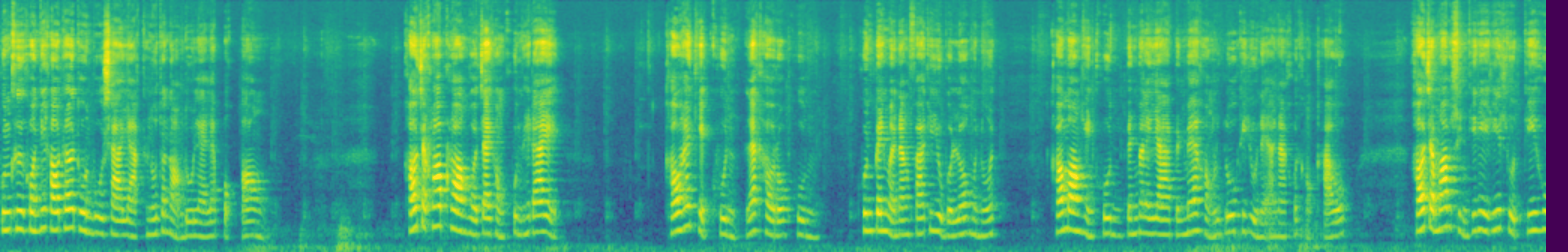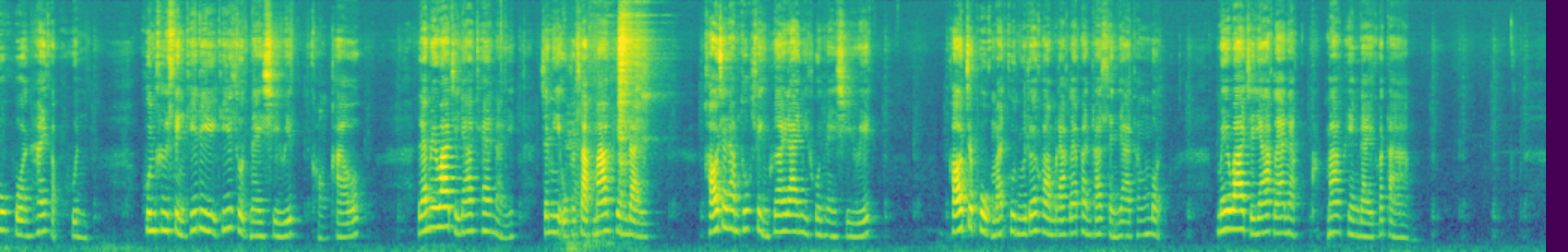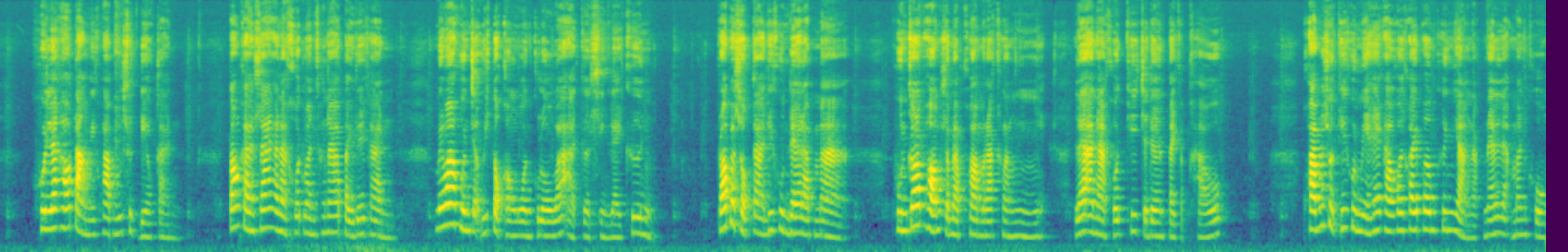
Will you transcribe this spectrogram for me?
คุณคือคนที่เขาเทิดทูนบูชาอยากทนุถนอมดูแลและปกป้อง เขาจะครอบครองหัวใจของคุณให้ได้ เขาให้เกียรติคุณและเคารพคุณ คุณเป็นเหมือนนางฟ้าที่อยู่บนโลกมนุษย์ เขามองเห็นคุณเป็นภรรยาเป็นแม่ของลูกๆที่อยู่ในอนาคตของเขา เขาจะมอบสิ่งที่ดีที่สุดที่คู่ควรให้กับคุณ คุณคือสิ่งที่ดีที่สุดในชีวิตของเขา และไม่ว่าจะยากแค่ไหน จะมีอุปสรรคมากเพียงใด เขาจะทำทุกสิ่งเพื่อให้ได้มีคุณในชีวิต เขาจะผูกมัดคุณไว้ด้วยความรักและพันธสัญญาทั้งหมด ไม่ว่าจะยากและหนักมากเพียงใดก็ตาม คุณและเขาต่างมีความรู้สึกเดียวกัน ต้องการสร้างอนาคตวันข้างหน้าไปด้วยกัน ไม่ว่าคุณจะวิตกกังวลกลัวว่าอาจเกิดสิ่งใดขึ้น เพราะประสบการณ์ที่คุณได้รับมา คุณก็พร้อมสำหรับความรักครั้งนี้ และอนาคตที่จะเดินไปกับเขา ความรู้สึกที่คุณมีให้เขาค่อย ๆ เพิ่มขึ้นอย่างหนักแน่นและมั่นคง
